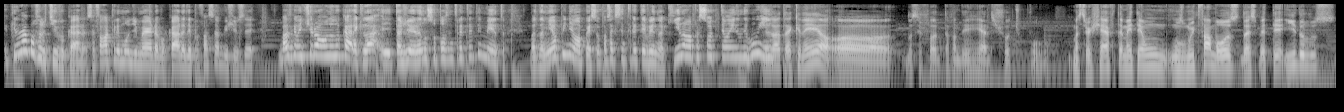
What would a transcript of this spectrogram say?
Aquilo não é construtivo, cara. Você fala aquele monte de merda pro cara, depois fala assim, ah, bicho, você basicamente tirou a onda do cara. Aquilo lá ele tá gerando um suposto entretenimento. Mas na minha opinião, a pessoa que consegue se entreter vendo aquilo é uma pessoa que tem uma índole ruim. Exato, é que nem ó, você falou, tá falando de reality show, tipo Masterchef, também tem um- uns muito famosos do SBT, Ídolos,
